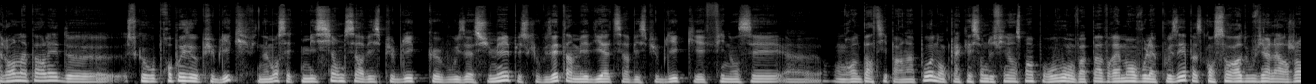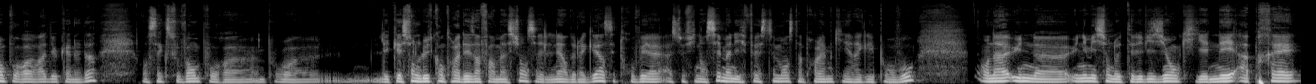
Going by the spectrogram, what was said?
Alors on a parlé de ce que vous proposez au public, finalement cette mission de service public que vous assumez, puisque vous êtes un média de service public qui est financé euh, en grande partie par l'impôt. Donc la question du financement pour vous, on va pas vraiment vous la poser parce qu'on saura d'où vient l'argent pour euh, Radio-Canada. On sait que souvent pour, euh, les questions de lutte contre la désinformation, c'est le nerf de la guerre, c'est trouver à, se financer. Manifestement, c'est un problème qui est réglé pour vous. On a une, une émission de télévision qui est née après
